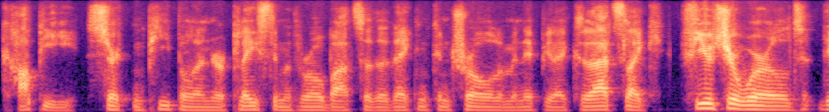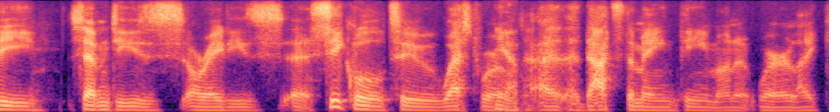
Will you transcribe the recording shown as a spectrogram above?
copy certain people and replace them with robots so that they can control and manipulate. So that's like Futureworld, the 70s or 80s uh, sequel to Westworld. Uh, that's the main theme on it, where like,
